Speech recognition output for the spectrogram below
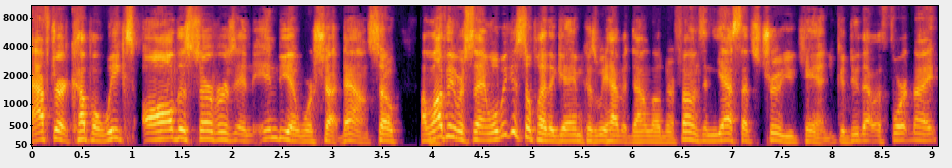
after a couple weeks, all the servers in India were shut down. So a lot of people are saying, well, we can still play the game because we have it downloaded on our phones. And yes, that's true. You can. You could do that with Fortnite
